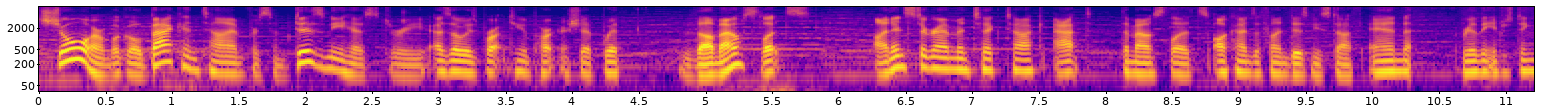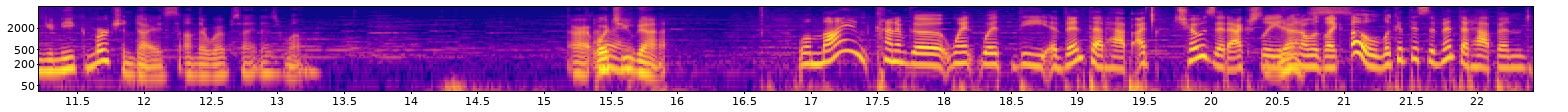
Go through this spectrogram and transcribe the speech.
Sure, we'll go back in time for some Disney history, as always brought to you in partnership with The Mouselets on Instagram and TikTok at The Mouselets, all kinds of fun Disney stuff and really interesting, unique merchandise on their website as well. All right, All what you got? Well, mine kind of go went with the event that happened. I chose it actually, and then I was like, "Oh, look at this event that happened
